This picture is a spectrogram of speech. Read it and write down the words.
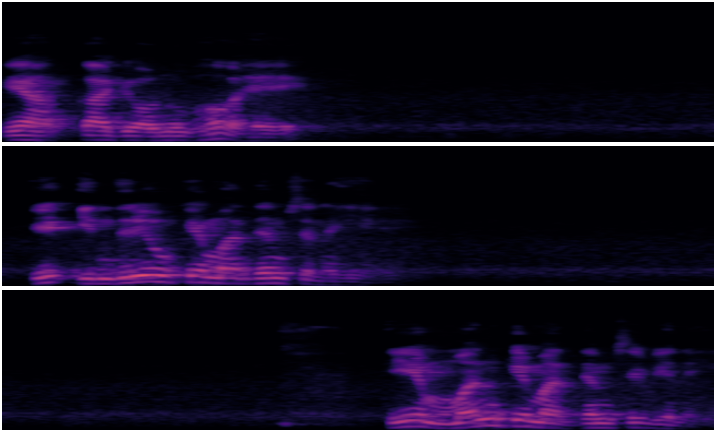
कि आपका जो अनुभव है, ये इंद्रियों के माध्यम से नहीं है। ये मन के माध्यम से भी नहीं है।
